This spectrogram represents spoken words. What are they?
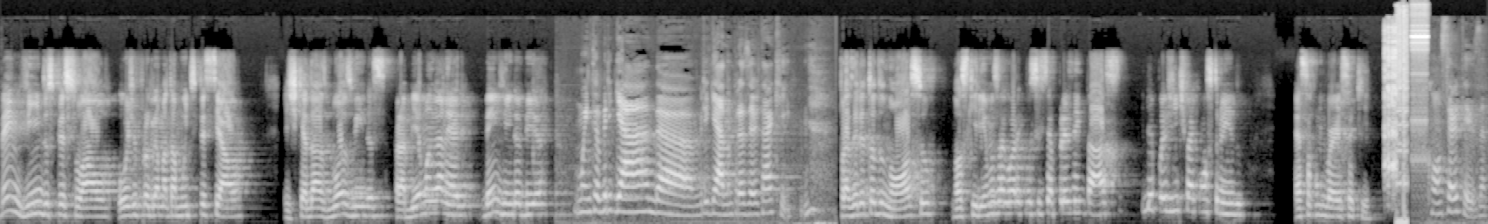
Bem-vindos, pessoal. Hoje o programa está muito especial. A gente quer dar as boas-vindas para a Bia Manganelli. Bem-vinda, Bia. Muito obrigada. Obrigada, um prazer estar aqui. O prazer é todo nosso. Nós queríamos agora que você se apresentasse e depois a gente vai construindo essa conversa aqui. Com certeza.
